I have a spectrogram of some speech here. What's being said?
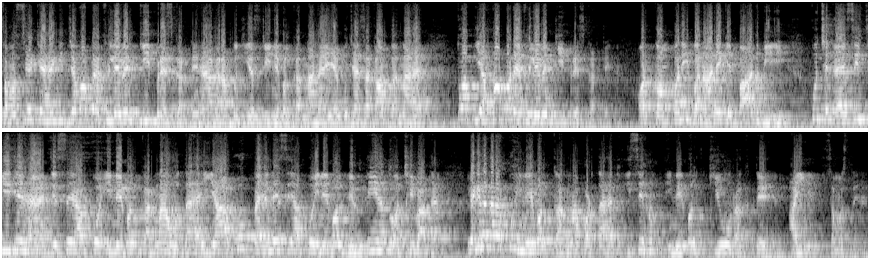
समस्या क्या है कि जब आप F11 की प्रेस करते हैं, अगर आपको जीएसटी इनेबल करना है या कुछ ऐसा काम करना है तो आप यहाँ पर F11 की प्रेस करते हैं। और कंपनी बनाने के बाद भी कुछ ऐसी चीज़ें हैं जिससे आपको इनेबल करना होता है, या वो पहले से आपको इनेबल मिलती हैं तो अच्छी बात है। लेकिन अगर आपको इनेबल करना पड़ता है तो इसे हम इनेबल क्यों रखते हैं? आइए समझते हैं।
